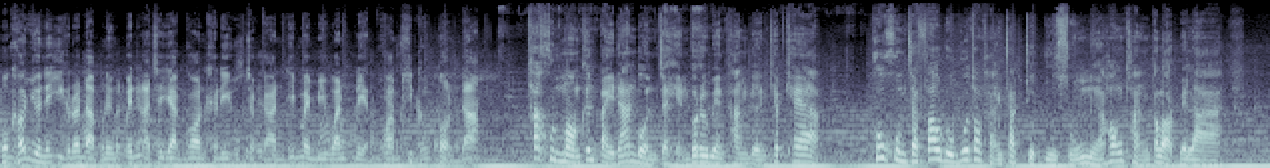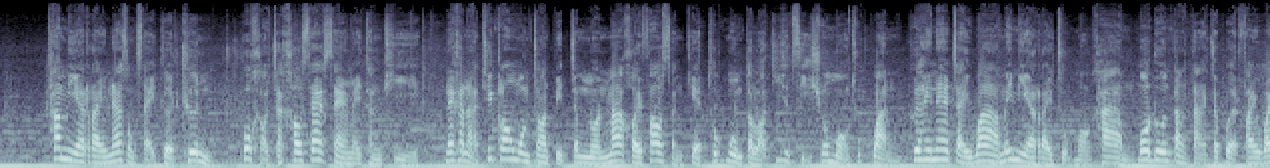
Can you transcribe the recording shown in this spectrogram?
พวกเขาอยู่ในอีกระดับหนึ่งเป็นอาชญากรคดีอุกชะกันที่ไม่มีวันเปลี่ยนความคิดของตนได้ ถ้าคุณมองขึ้นไปด้านบนจะเห็นบริเวณทางเดินแคบๆ ผู้คุมจะเฝ้าดูผู้ต้องขังจากจุดอยู่สูงเหนือห้องขังตลอดเวลา ถ้ามีอะไรน่าสงสัยเกิดขึ้น พวกเขาจะเข้าแทรกแซงในทันที ในขณะที่กล้องวงจรปิดจำนวนมากคอยเฝ้าสังเกตทุกมุมตลอด 24 ชั่วโมงทุกวัน เพื่อให้แน่ใจว่าไม่มีอะไรถูกมองข้าม โมดูลต่างๆ จะเปิดไฟไว้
